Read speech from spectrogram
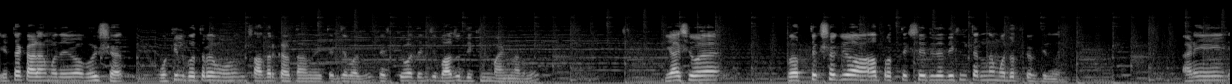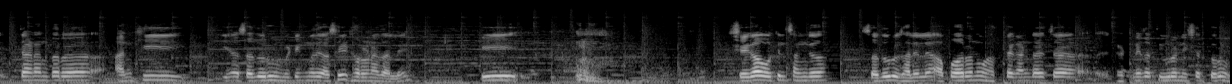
येत्या काळामध्ये किंवा भविष्यात वकीलपत्र म्हणून सादर करताना नाही त्यांच्या बाजू किंवा त्यांची बाजू देखील मांडणार नाही. याशिवाय प्रत्यक्ष किंवा अप्रत्यक्षरित्या देखील त्यांना मदत करतील नाही. आणि त्यानंतर आणखी या सदरू मिटिंगमध्ये असंही ठरवण्यात आले की शेगाव वकील संघ सदरू झालेल्या अपहरण व हत्याकांडाच्या घटनेचा तीव्र निषेध करून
